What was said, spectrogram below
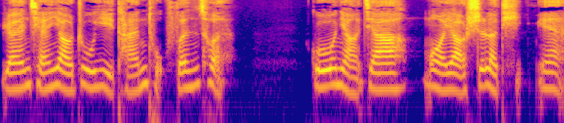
人前要注意谈吐分寸，姑娘家。莫要失了体面。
